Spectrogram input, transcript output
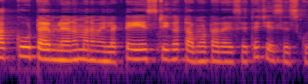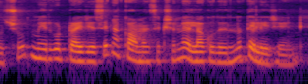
తక్కువ టైంలోనే మనం ఇలా టేస్టీగా టమాటో రైస్ అయితే చేసేసుకోవచ్చు. మీరు కూడా ట్రై చేసి నా కామెంట్ సెక్షన్లో ఎలా కుదిరిందో తెలియజేయండి.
